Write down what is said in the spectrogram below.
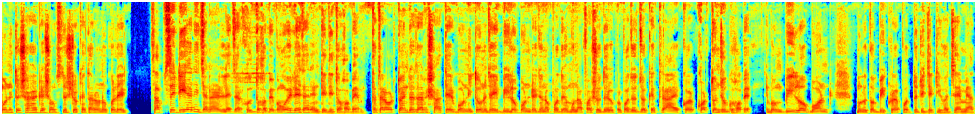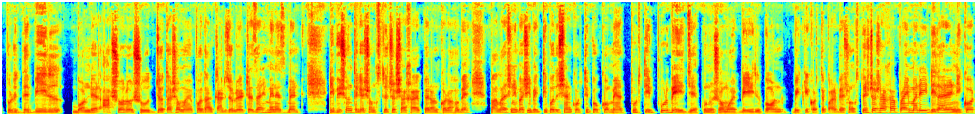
মনোনীত শাখাকে সংশ্লিষ্ট ক্রেতার অনুকূলে সাবসিডিয়ারি জেনারেল লেজার খুলতে হবে এবং ওই লেজার এন্ট্রি দিতে হবে। তাছাড়া অর্থায়ন দু হাজার সাতের বর্ণিত অনুযায়ী বিল ও বন্ডের জন্য পদে মুনাফা, সুদের উপর প্রযোজ্য ক্ষেত্রে আয়কর কর্তনযোগ্য হবে এবং বিল ও বন্ড মূলত বিক্রয় পদ্ধতি যেটি হচ্ছে মেয়াদ পরিধিতে বিল, বন্ডের আসল ও সুদ যথাসময়ে প্রধান কার্যালয়ে ট্রেজারি ম্যানেজমেন্ট ডিভিশন থেকে সংশ্লিষ্ট শাখায় প্রেরণ করা হবে। বাংলাদেশ নিবাসী ব্যক্তি প্রতিষ্ঠান কর্তৃপক্ষ মেয়াদ পূর্তির পূর্বেই যে কোনো সময় বিল, বন্ড বিক্রি করতে পারবে। সংশ্লিষ্ট শাখা প্রাইমারি ডিলারের নিকট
